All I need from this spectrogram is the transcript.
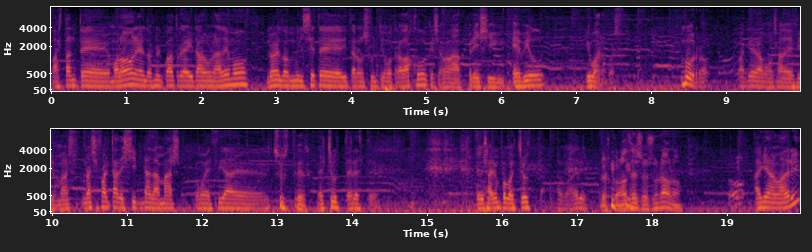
bastante molón. En el 2004 ya editaron una demo. Luego en el 2007 editaron su último trabajo que se llamaba Pressing Evil. Y bueno, pues burro. ¿Para qué vamos a decir más? No hace falta decir nada más, como decía el, Chuster. el Chuster este. Que le salió un poco chusta al Madrid. ¿Los conoces Osuna o no? ¿Aquí al Madrid?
